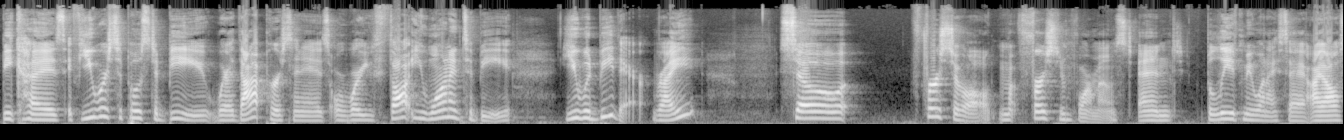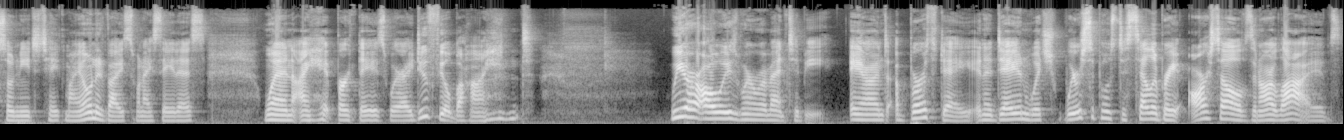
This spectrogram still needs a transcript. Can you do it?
Because if you were supposed to be where that person is or where you thought you wanted to be, you would be there, right? So, first of all, first and foremost, and believe me when I say I also need to take my own advice when I say this, when I hit birthdays where I do feel behind. we are always where we're meant to be. And a birthday in a day in which we're supposed to celebrate ourselves and our lives,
